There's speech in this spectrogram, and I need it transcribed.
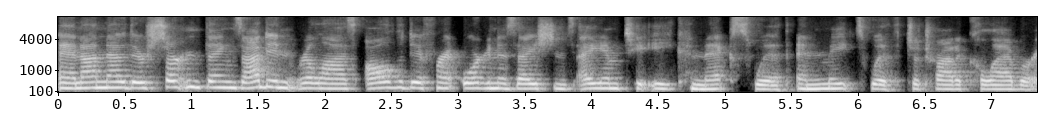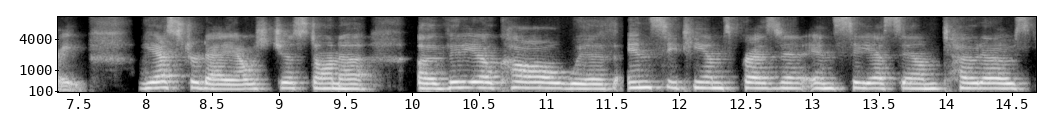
And I know there's certain things I didn't realize all the different organizations AMTE connects with and meets with to try to collaborate. Yesterday, I was just on a, a video call with NCTM's president, NCSM, TODOS,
